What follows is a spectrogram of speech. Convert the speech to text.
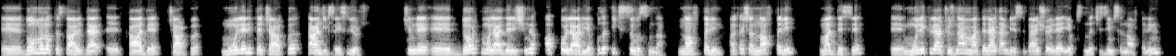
E, dolma noktası sabit e, KD çarpı molalite çarpı tanecik sayısı diyoruz. Şimdi e, 4 molal derişimli apolar yapılı X sıvısında naftalin. Arkadaşlar naftalin maddesi e, moleküler çözünen maddelerden birisi. Ben şöyle yapısında çizeyim size naftalinin.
